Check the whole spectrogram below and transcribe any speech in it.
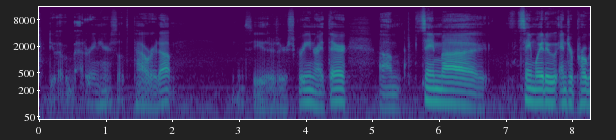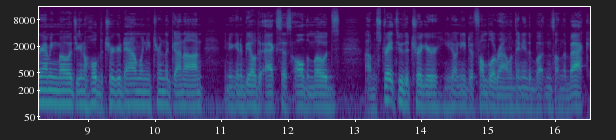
I do have a battery in here, so let's power it up. You can see there's your screen right there. Um, same uh, Same way to enter programming modes. You're going to hold the trigger down when you turn the gun on, and you're going to be able to access all the modes um, straight through the trigger. You don't need to fumble around with any of the buttons on the back.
